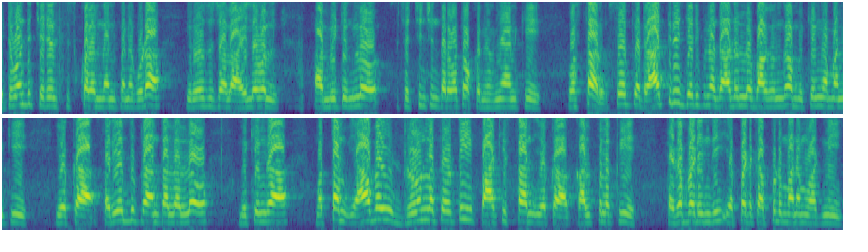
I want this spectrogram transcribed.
ఎటువంటి చర్యలు తీసుకోవాలనే దానిపైన కూడా ఈ రోజు చాలా హై లెవెల్ చర్చించిన తర్వాత ఒక నిర్ణయానికి వస్తారు. సో రాత్రి జరిపిన దాడుల్లో భాగంగా ముఖ్యంగా మనకి ఈ యొక్క సరిహద్దు ప్రాంతాలలో ముఖ్యంగా మొత్తం యాభై డ్రోన్లతోటి పాకిస్తాన్ యొక్క కాల్పులకి తెగబడింది. ఎప్పటికప్పుడు మనం వాటిని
